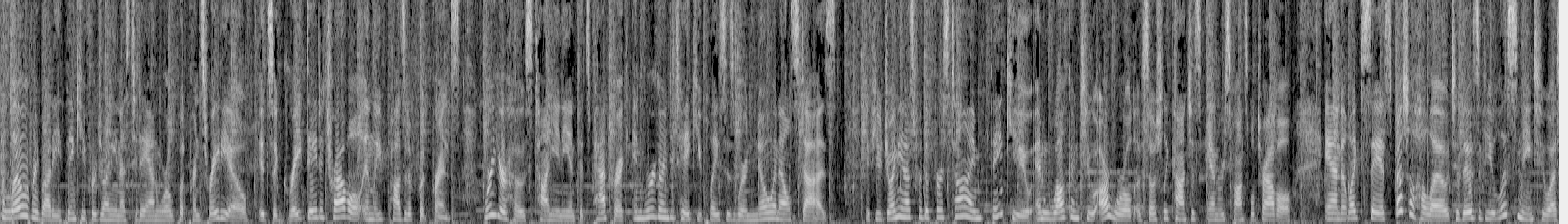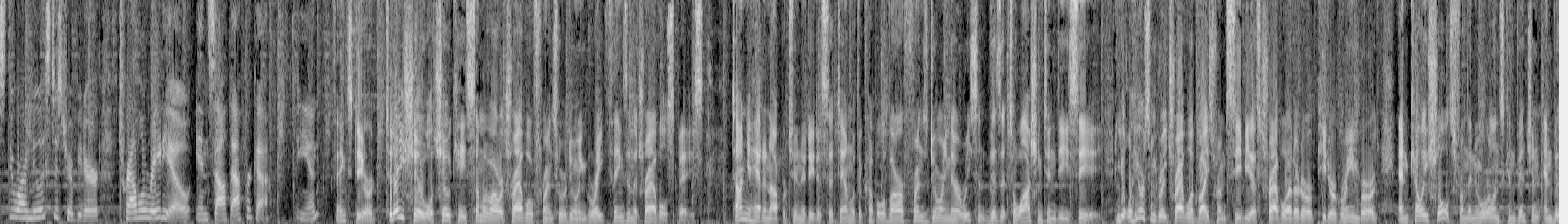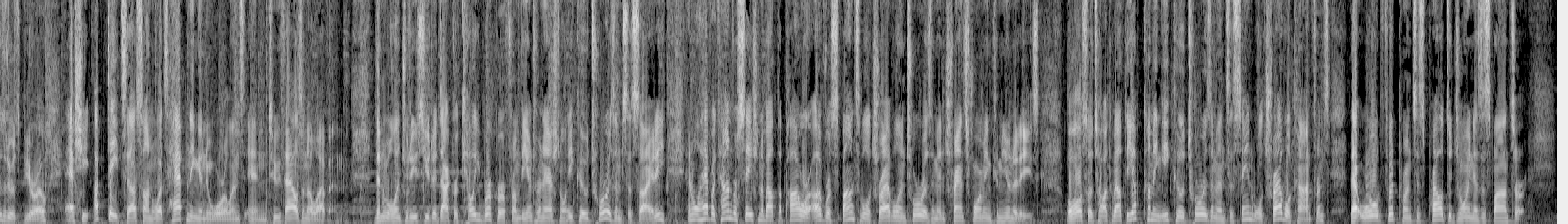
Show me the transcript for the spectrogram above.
Hello, everybody. Thank you for joining us today on World Footprints Radio. It's a great day to travel and leave positive footprints. We're your hosts, Tanya and Ian Fitzpatrick, and we're going to take you places where no one else does. If you're joining us for the first time, thank you and welcome to our world of socially conscious and responsible travel. And I'd like to say a special hello to those of you listening to us through our newest distributor, Travel Radio in South Africa. Ian? Thanks, dear. Today's show will showcase some of our travel friends who are doing great things in the travel space. Tanya had an opportunity to sit down with a couple of our friends during their recent visit to Washington, D.C. You'll hear some great travel advice from CBS travel editor Peter Greenberg and Kelly Schultz from the New Orleans Convention and Visitors Bureau as she updates us on what's happening in New Orleans in 2011. Then we'll introduce you to Dr. Kelly Bricker from the International Ecotourism Society, and we'll have a conversation about the power of responsible travel and tourism in transforming communities. We'll also talk about the upcoming Ecotourism and Sustainable Travel Conference that World Footprints is proud to join as a sponsor.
